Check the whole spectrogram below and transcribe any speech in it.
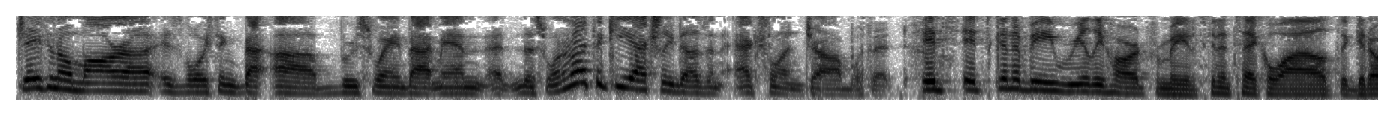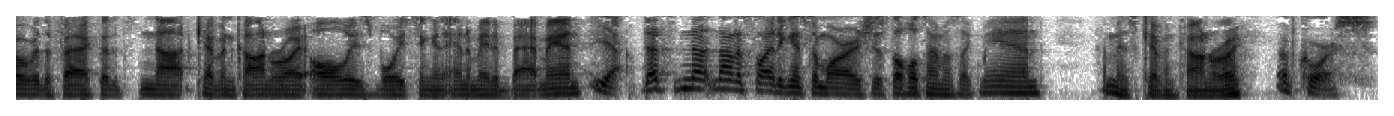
Jason O'Mara is voicing ba- uh, Bruce Wayne Batman at this one, and I think he actually does an excellent job with it. it's it's going to be really hard for me. It's going to take a while to get over the fact that it's not Kevin Conroy always voicing an animated Batman. Yeah. that's not not a slight against O'Mara. It's just the whole time I was like, man, I miss Kevin Conroy. Of course.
